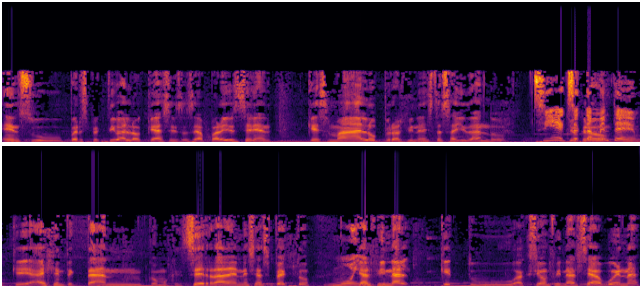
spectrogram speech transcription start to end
en su perspectiva lo que haces? O sea, para ellos serían que es malo, pero al final estás ayudando. Sí, exactamente. que hay gente tan como que cerrada en ese aspecto Muy. que al final que tu acción final sea buena,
